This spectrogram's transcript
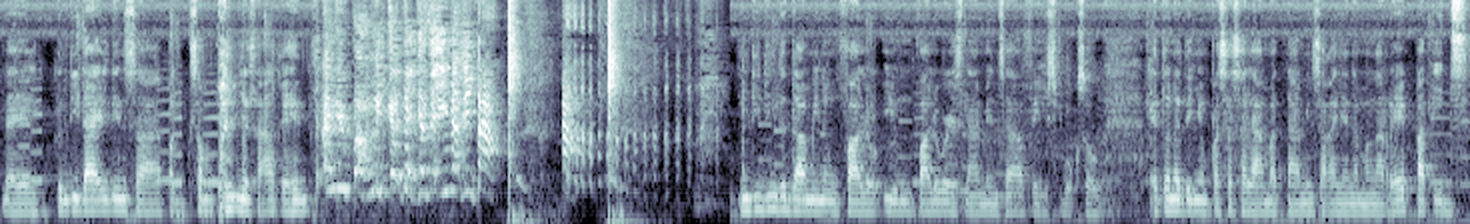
dahil kundi dahil din sa pagsampal niya sa akin, Ay, pangit ka din kasi inakita! Hindi din dadami ng follow yung followers namin sa Facebook. So, ito na din yung pasasalamat namin sa kanya ng mga repatids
